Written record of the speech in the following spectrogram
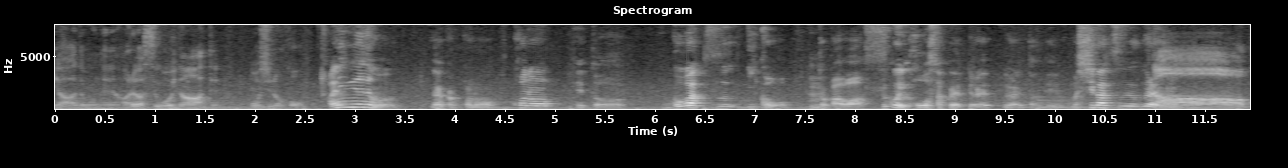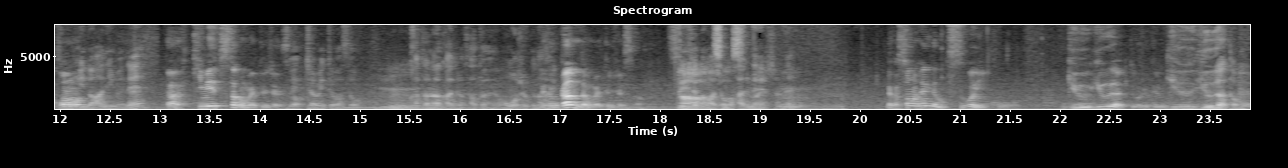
やいやーでもねあれはすごいなーって推しの子。アニメはでもなんかこのこのえっと5月以降とかはすごい豊作やって言われ言われたんで、まあ、4月ぐらいかああ今期のアニメね。鬼滅とかもやってるじゃないめっですか。ちゃ見てますよ。うん。刀鍛冶の里編面白くないのガンダムもやってるじゃないですか。水星の魔女も始まりましたね。あーそうっすね。なんかその辺でもすごいこうぎゅうぎゅうやって言われてる。ぎゅうぎゅうだと思う。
